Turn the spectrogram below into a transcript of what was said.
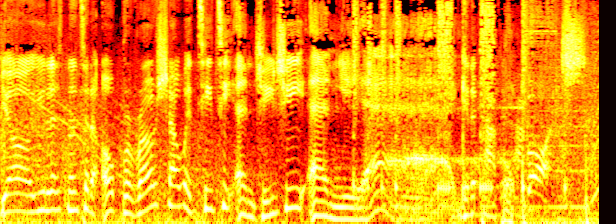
Yo, you listening to the Oprah Rose Show with TT and Gigi, and yeah, get it poppin'. Thoughts.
